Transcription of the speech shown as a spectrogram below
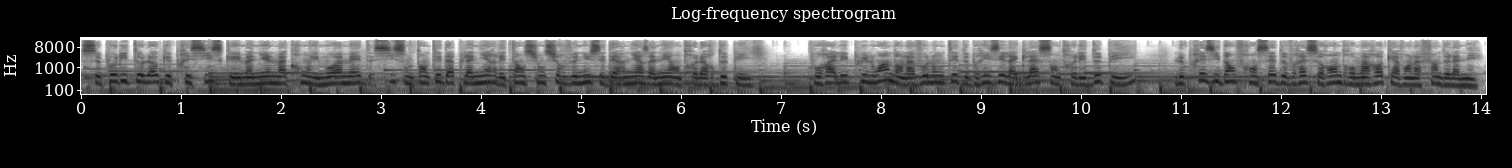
Ce politologue précise que Emmanuel Macron et Mohamed VI sont tentés d'aplanir les tensions survenues ces dernières années entre leurs deux pays. Pour aller plus loin dans la volonté de briser la glace entre les deux pays, le président français devrait se rendre au Maroc avant la fin de l'année.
